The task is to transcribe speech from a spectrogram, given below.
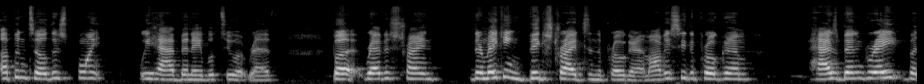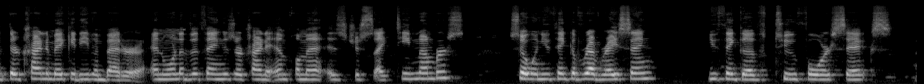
up until this point, we have been able to at Rev, but Rev is trying. They're making big strides in the program. Obviously, the program has been great, but they're trying to make it even better. And one of the things they're trying to implement is just like team members. So when you think of Rev Racing, you think of two, four, six. Oh.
